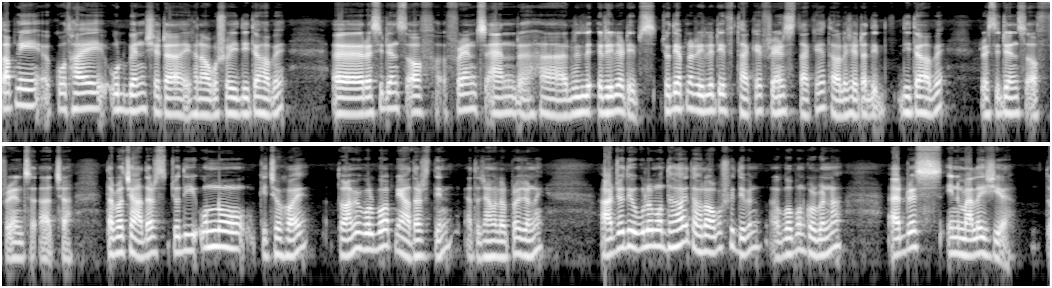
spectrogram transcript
তো আপনি কোথায় উঠবেন সেটা এখানে অবশ্যই দিতে হবে। Residence of friends and relatives যদি আপনার রিলেটিভ থাকে ফ্রেন্ডস থাকে, তাহলে সেটা দিতে হবে। রেসিডেন্স অফ ফ্রেন্ডস আচ্ছা। তারপর হচ্ছে আদার্স যদি অন্য কিছু হয়, তো আমি বলব আপনি আদার্স দিন, এত ঝামেলার প্রয়োজন নেই। আর যদি ওগুলোর মধ্যে হয়, তাহলে অবশ্যই দেবেন গোপন করবেন না। অ্যাড্রেস ইন মালয়েশিয়া তো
